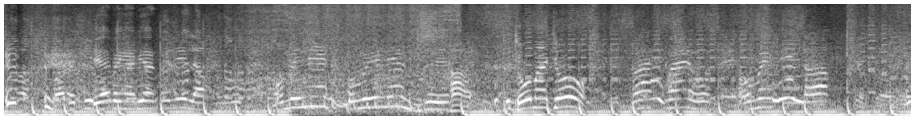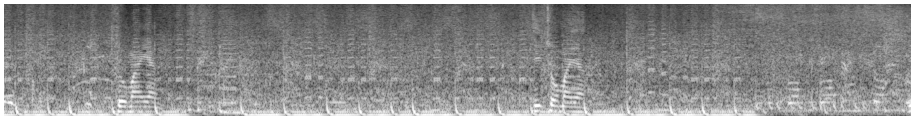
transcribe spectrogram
พีเอสเป็นไงพีเอสไม่เล่นหรอกผมไม่เล่นผมไม่เล่นเลยอ่าโจมาโจไม่ไม่ผมผมไม่เล่นหรอกโจมายังจริงโจมายัง จ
